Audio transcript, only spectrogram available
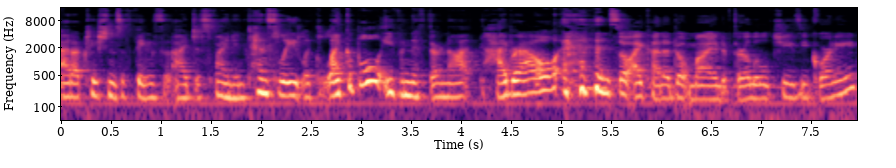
adaptations of things that I just find intensely like likable, even if they're not highbrow. And so I kind of don't mind if they're a little cheesy, corny.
